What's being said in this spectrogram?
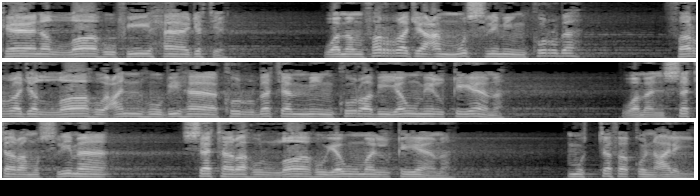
كان الله في حاجته ومن فرج عن مسلم كربة فرج الله عنه بها كربة من كرب يوم القيامة. ومن ستر مسلما ستره الله يوم القيامة. متفق عليه.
